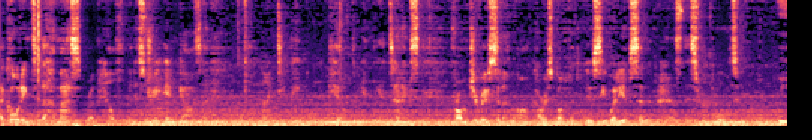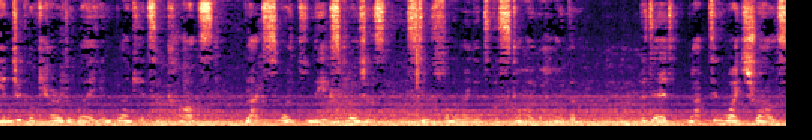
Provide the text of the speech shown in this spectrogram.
According to the Hamas-run health ministry in Gaza, 90 people were killed in the attacks. From Jerusalem, our correspondent Lucy Williamson has this report. The injured were carried away in blankets and carts. Black smoke from the explosions still funneling into the sky behind them. The dead, wrapped in white shrouds,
